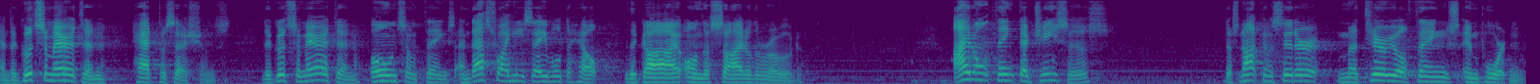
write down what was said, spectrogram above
And the Good Samaritan had possessions. The Good Samaritan owned some things, and that's why he's able to help the guy on the side of the road. I don't think that Jesus does not consider material things important.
